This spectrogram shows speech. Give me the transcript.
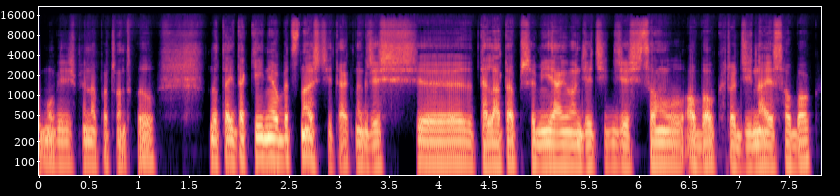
mówiliśmy na początku, do tej takiej nieobecności, tak? No gdzieś e, te lata przemijają, dzieci gdzieś są obok, rodzina jest obok,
